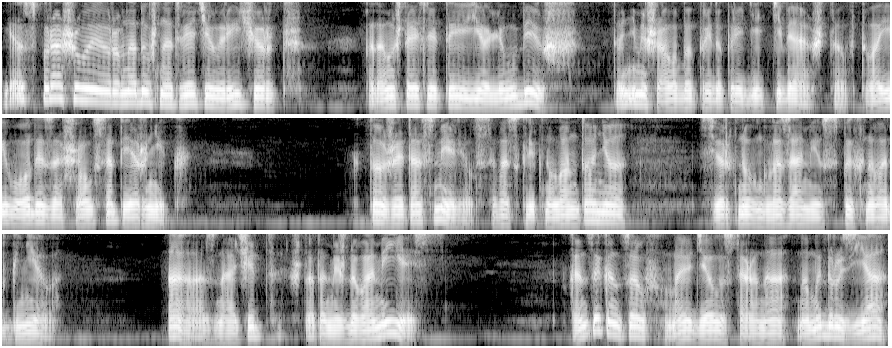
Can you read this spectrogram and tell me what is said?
«Я спрашиваю», — равнодушно ответил Ричард, «потому что если ты ее любишь, то не мешало бы предупредить тебя, что в твои воды зашел соперник». «Кто же это осмелился?» — воскликнул Антонио, сверкнув глазами вспыхнув от гнева. «А, значит, что-то между вами есть. В конце концов, мое дело сторона, но мы друзья.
